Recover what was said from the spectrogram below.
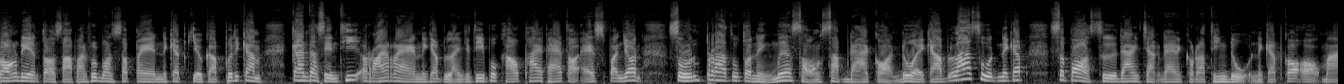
ร้องเรียนต่อสาพันธ์ฟุตบอลสเปนนะครับเกี่ยวกับพฤติกรรมการตัดสินที่ร้ายแรงนะครับหลังจากที่พวกเขาพ่ายแพ้ต่อเอสปันยอนศูนย์ประตูต่อหนึ่งเมื่อ 2 สัปดาห์ก่อนด้วยครับล่าสุดนะครับสปอร์ตสื่อดังจากแดนกระทิงดุนะครับก็ออกมา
